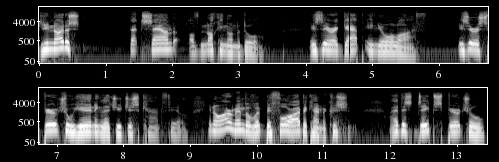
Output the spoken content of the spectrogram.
Do you notice that sound of knocking on the door? Is there a gap in your life? Is there a spiritual yearning that you just can't feel? You know, I remember before I became a Christian, I had this deep spiritual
